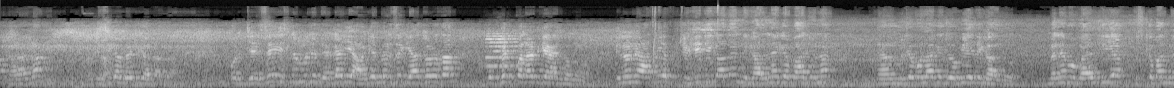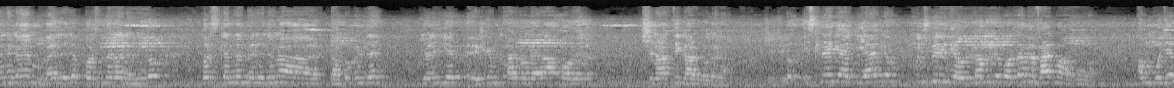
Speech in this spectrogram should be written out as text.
खड़ा था। किसी का वेट कर रहा था। और जैसे ही इसने मुझे देखा ये आगे मेरे से गया थोड़ा था तो फिर पलट गया इन दोनों। इन्होंने आते ही अब टी निकाला निकालने के बाद जो ना मुझे बोला कि जो भी है निकाल दो। मैंने मोबाइल दिया उसके बाद मैंने कहा मोबाइल ले जाओ पर्स मेरा रहने दो। पर्स के अंदर मेरे जो ना डॉक्यूमेंट है जो है ये ए कार्ड वगैरह और शनाख्ती कार्ड वगैरह। तो इसने क्या किया कि कुछ भी नहीं दिया उल्टा मुझे बोलता है मैं फायर मार दूँगा अब मुझे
